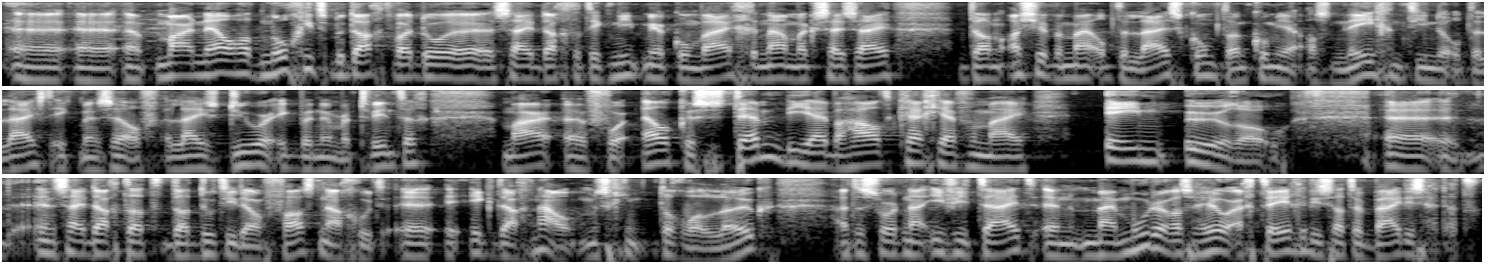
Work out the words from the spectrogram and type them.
Eh, eh, maar Nel had nog iets bedacht waardoor eh, zij dacht dat ik niet meer kon weigeren. Namelijk, zij zei: dan als je bij mij op de lijst komt, dan kom je als negentiende op de lijst. Ik ben zelf lijstduur, ik ben nummer 20. Maar eh, voor elke stem die jij behaalt, krijg jij van mij 1 euro. Eh, en zij dacht dat dat doet hij dan vast. Nou goed, eh, ik dacht nou misschien toch wel leuk. Uit een soort naïviteit. En mijn moeder was heel erg tegen. Die zat erbij. Die zei dat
